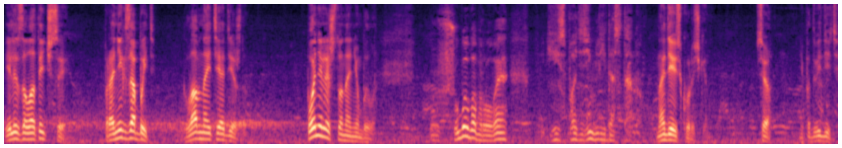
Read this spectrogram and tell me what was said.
или золотые часы. Про них забыть. Главное найти одежду. Поняли, что на нем было? Шуба бобровая. Из-под земли достану. Надеюсь, Курочкин. Все, не подведите.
